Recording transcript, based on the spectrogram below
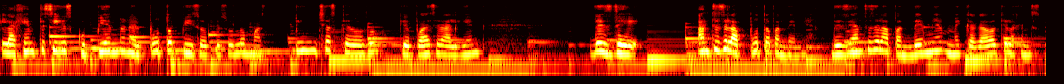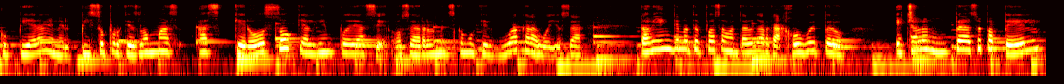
la gente sigue escupiendo en el puto piso, que eso es lo más pinche asqueroso que puede hacer alguien, desde antes de la puta pandemia. Desde antes de la pandemia me cagaba que la gente escupiera en el piso porque es lo más asqueroso que alguien puede hacer. O sea, realmente es como que guácala, güey. O sea, está bien que no te puedas aguantar el gargajo, güey, pero échalo en un pedazo de papel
